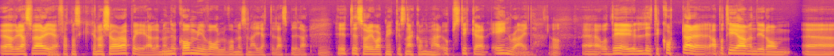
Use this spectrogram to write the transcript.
övriga Sverige för att man ska kunna köra på el. Men nu kommer ju Volvo med sådana här jättelastbilar. Mm. Hittills har det varit mycket snack om de här uppstickaren, Einride. Ja. Eh, och det är ju lite kortare. Apotea använder ju dem eh,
